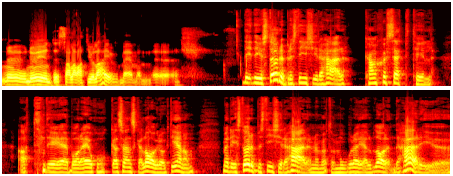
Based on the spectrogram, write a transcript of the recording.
Nu, nu är ju inte Salavat Live med, men... Eh, Det, det är ju större prestige i det här, kanske sett till att det bara är att chocka svenska lag rakt igenom. Men det är större prestige i det här än att möta Mora i Älvdalen. Det här är ju...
